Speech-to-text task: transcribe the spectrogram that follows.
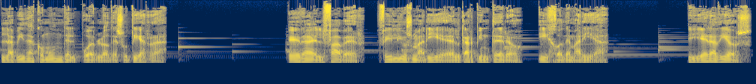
la vida común del pueblo de su tierra. Era el Faber, Filius Marie, el carpintero, hijo de María y era Dios,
